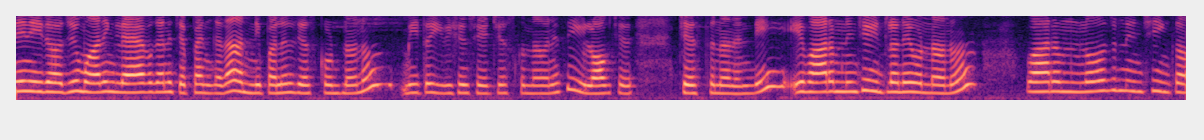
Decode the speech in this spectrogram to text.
నేను ఈరోజు మార్నింగ్ లేవగానే చెప్పాను కదా అన్ని పనులు చేసుకుంటున్నాను. మీతో ఈ విషయం షేర్ చేసుకుందాం అనేసి ఈ వ్లాగ్ చే చేస్తున్నానండి. ఈ వారం నుంచి ఇంట్లోనే ఉన్నాను. వారం రోజుల నుంచి ఇంకా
